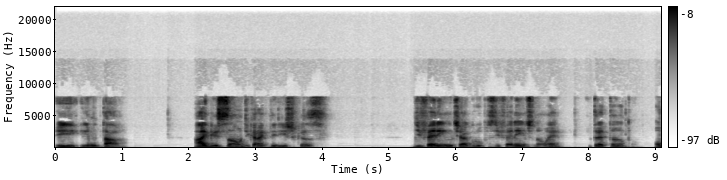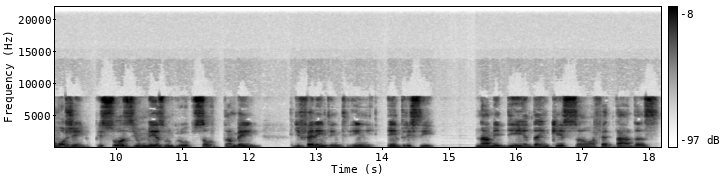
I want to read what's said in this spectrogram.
e imutável. A agressão de características diferentes a grupos diferentes não é, entretanto, homogêneo. Pessoas de um mesmo grupo são também diferentes entre, entre si, na medida em que são afetadas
